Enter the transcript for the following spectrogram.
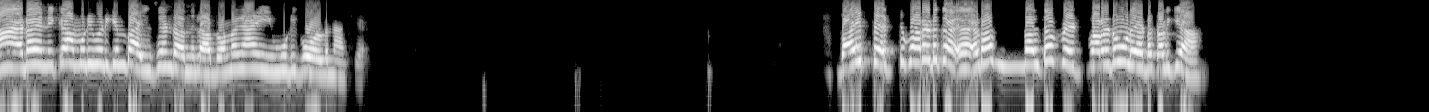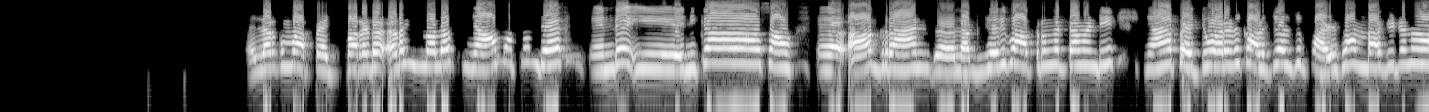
ആ എടാ എനിക്ക് ആ മുടി മേടിക്കാൻ പൈസ ഉണ്ടായിരുന്നില്ല. അതുകൊണ്ടാണ് ഞാൻ ഈ മുടി ഗോൾഡൻ ആക്കിയ. ബൈ പെറ്റ് പാറയുടെ എടാ ഇന്നലത്തെ പെറ്റ് പറേഡ് കൂടെയാട്ടോ കളിക്കാ. എല്ലാവർക്കും പെറ്റ് പറയുടെ എടാ ഇന്നലെ ഞാൻ മൊത്തം എന്റെ എനിക്ക് ആ ആ ഗ്രാൻഡ് ലക്ഷറി ബാത്റൂം കിട്ടാൻ വേണ്ടി ഞാൻ പെറ്റ് പറയുടെ കളിച്ച് കളിച്ച് പൈസ ഉണ്ടാക്കിയിട്ടാണ് ആ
